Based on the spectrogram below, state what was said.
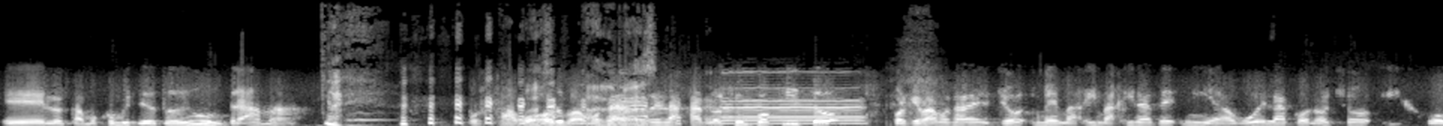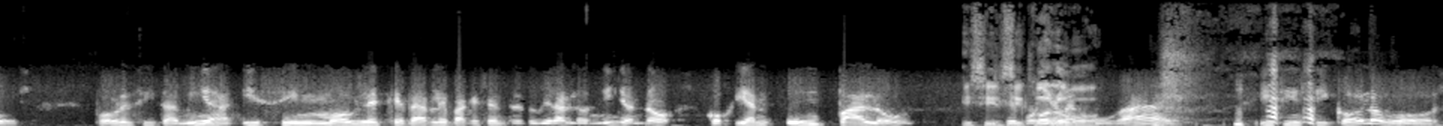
eh, lo estamos convirtiendo todo en un drama. Por favor, vamos a relajarnos un poquito, porque vamos a ver, yo me, imagínate mi abuela con ocho hijos pobrecita mía, y sin móviles que darle para que se entretuvieran los niños, no, cogían un palo y sin psicólogo. jugar. y sin psicólogos.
